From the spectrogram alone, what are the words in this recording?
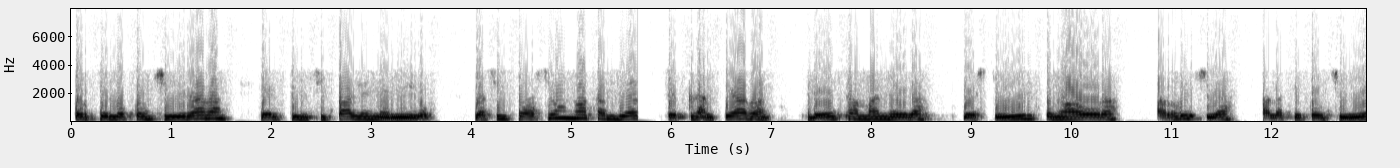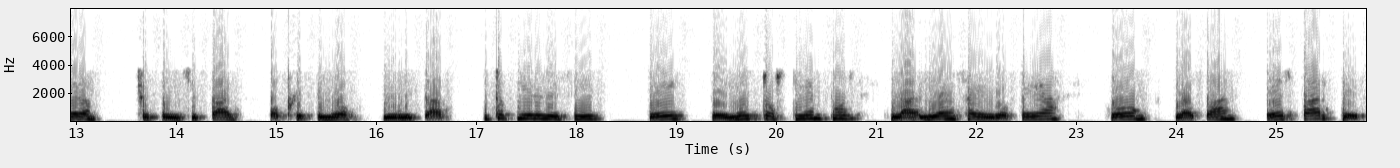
porque lo consideraban el principal enemigo. La situación no ha cambiado, se planteaban de esa manera destruir como ahora a Rusia a la que consideran su principal objetivo militar. Esto quiere decir que en estos tiempos la Alianza Europea con la OTAN es parte,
